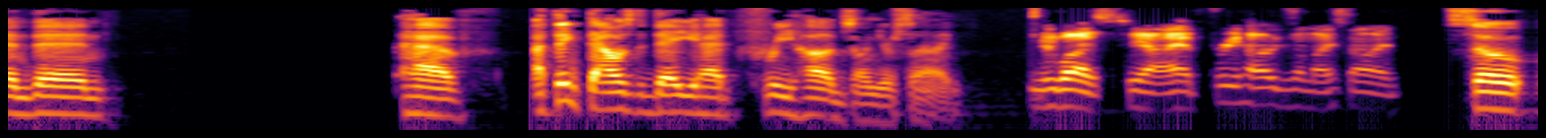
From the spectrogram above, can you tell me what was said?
And then have, I think that was the day you had free hugs on your sign. It was. Yeah, I had free hugs on my sign. So,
